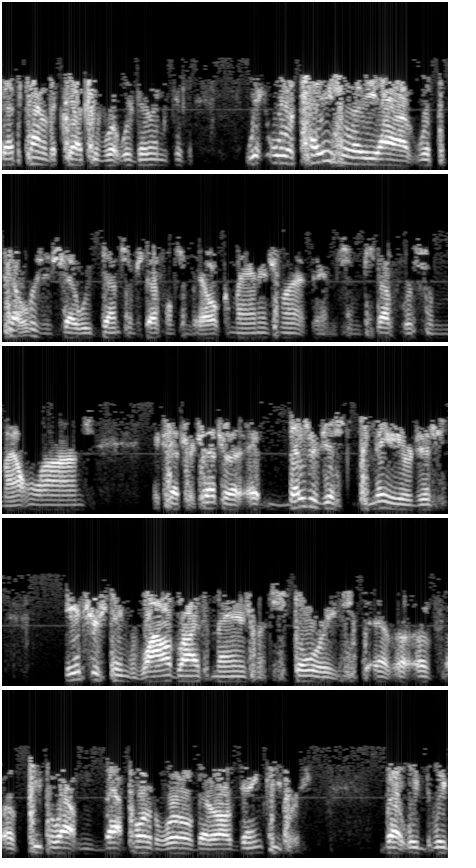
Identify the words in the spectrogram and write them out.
that's kind of the crux of what we're doing because we, we'll occasionally uh, with the television show we've done some stuff on some elk management and some stuff with some mountain lions, et cetera, et cetera. Uh, Those are just to me are just interesting wildlife management stories of, of, of people out in that part of the world that are gamekeepers. But we we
